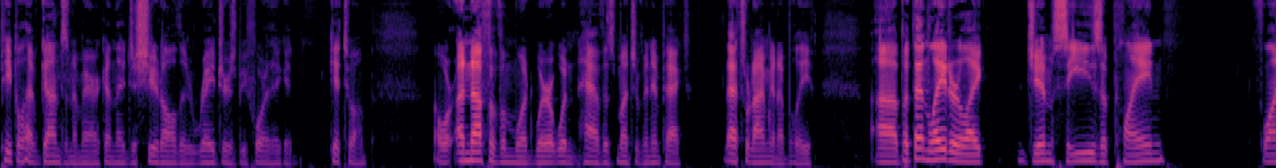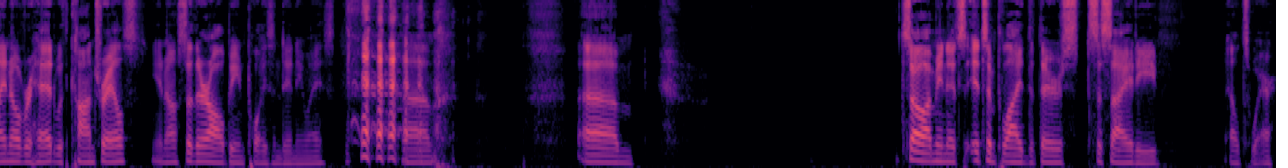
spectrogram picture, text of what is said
people have guns in America, and they just shoot all the ragers before they could get to them, or enough of them would where it wouldn't have as much of an impact. That's what I'm going to believe. Uh, but then later, like Jim sees a plane flying overhead with contrails, you know, so they're all being poisoned anyways. um, um, so I mean, it's it's implied that there's society elsewhere.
